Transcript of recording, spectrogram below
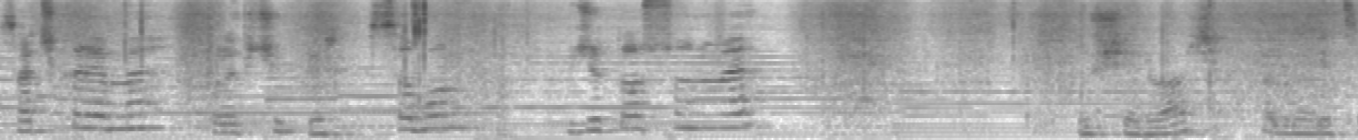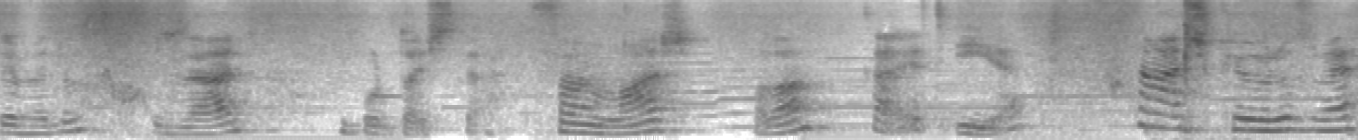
saç kremi. Burada küçük bir sabun, vücut losyonu ve duş jeli var. Adını getiremedim. Güzel. Burada işte fön var falan. Gayet iyi. Hemen çıkıyoruz ve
